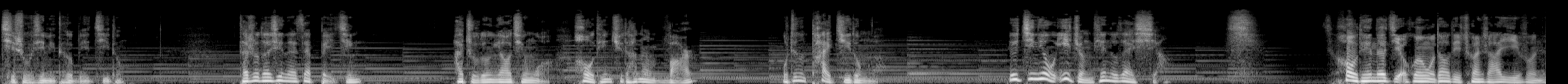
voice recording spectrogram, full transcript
其实我心里特别激动。他说他现在在北京，还主动邀请我后天去他那玩儿。我真的太激动了，因为今天我一整天都在想，后天他结婚，我到底穿啥衣服呢？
